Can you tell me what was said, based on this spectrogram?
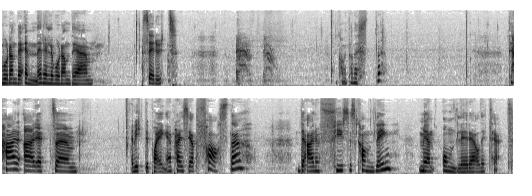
hvordan det ender, eller hvordan det ser ut. Kan vi ta neste? Det her er et um, viktig poeng. Jeg pleier å si at faste det er en fysisk handling med en åndelig realitet.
